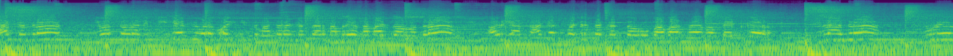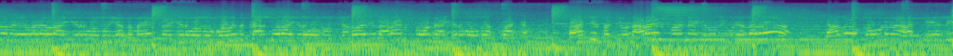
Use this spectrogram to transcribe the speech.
ಯಾಕಂದ್ರ, ಇವತ್ತು ಅವರಲ್ಲಿ ಬಿಜೆಪಿ ಒಳಗೆ ಹೋಗಿ ನಿಂತು ಮಾತಾಡಕ್ಕಂತಾರೆ ನಮ್ಮದೇ ಸಮಾಜದವ್ರು ಅಂದ್ರ, ಅವ್ರಿಗೆ ಆ ತಾಕತ್ ಕೊಟ್ಟಿರ್ತಕ್ಕಂಥವ್ರು ಬಾಬಾ ಸಾಹೇಬ್ ಅಂಬೇಡ್ಕರ್. ಇಲ್ಲ ಅಂದ್ರ ದುರ್ಯೋಧನ ಐವಳೆಯವರಾಗಿರ್ಬೋದು ಎನ್ ಮಹೇಶ್ ಆಗಿರ್ಬೋದು, ಗೋವಿಂದ ಕಾರಜೋಳ ಆಗಿರ್ಬೋದು ಚಲವಾದಿ ನಾರಾಯಣ ಸ್ವಾಮಿ ಆಗಿರ್ಬೋದು ಅಥವಾ ಮಾಜಿ ಸಚಿವ ನಾರಾಯಣ ಸ್ವಾಮಿ ಆಗಿರ್ಬೋದು, ಇವರೆಲ್ಲರೂ ಯಾದವ್ ಗೌಡರ ಹಟ್ಟಿಯಲ್ಲಿ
